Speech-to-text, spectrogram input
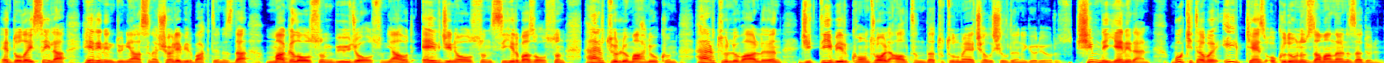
E dolayısıyla Harry'nin dünyasına şöyle bir baktığınızda Muggle olsun, büyücü olsun yahut ev cini olsun, sihirbaz olsun her türlü mahlukun, her türlü varlığın ciddi bir kontrol altında tutulmaya çalışıldığını görüyoruz. Şimdi yeniden bu kitabı ilk kez okuduğunuz zamanlarınıza dönün.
